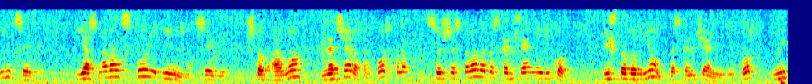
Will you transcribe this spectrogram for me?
или церковь и основал с той именно целью, чтобы оно, начало апостолов, существовало до скончания веков, и чтобы в нем до скончания веков не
